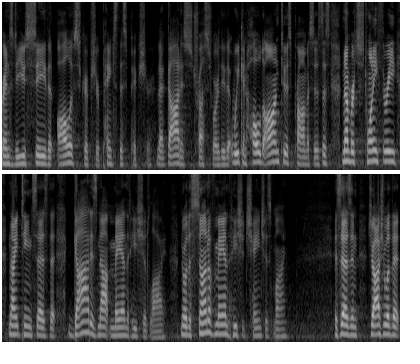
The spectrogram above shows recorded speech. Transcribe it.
Friends, do you see that all of Scripture paints this picture that God is trustworthy, that we can hold on to His promises? This Numbers 23 19 says that God is not man that he should lie, nor the Son of Man that he should change his mind. It says in Joshua that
